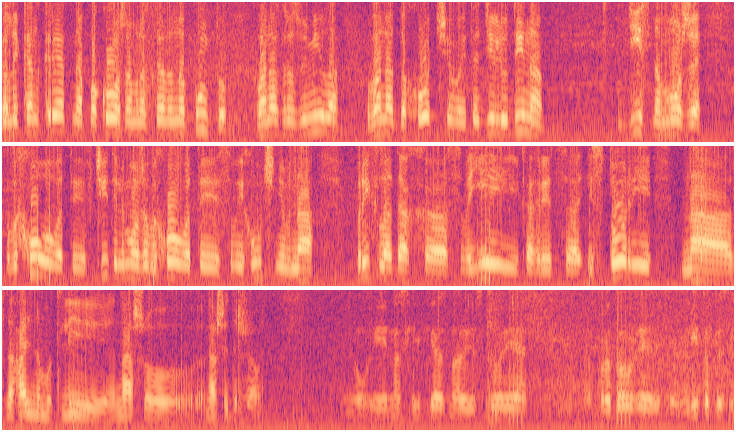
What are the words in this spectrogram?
коли конкретно по кожному населеному пункту вона зрозуміла, вона доходчива, і тоді людина дійсно може виховувати, вчитель може виховувати своїх учнів на прикладах е, своєї, як говориться, історії на загальному тлі нашої держави. Ну і наскільки я знаю, історія продовжується, літописи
